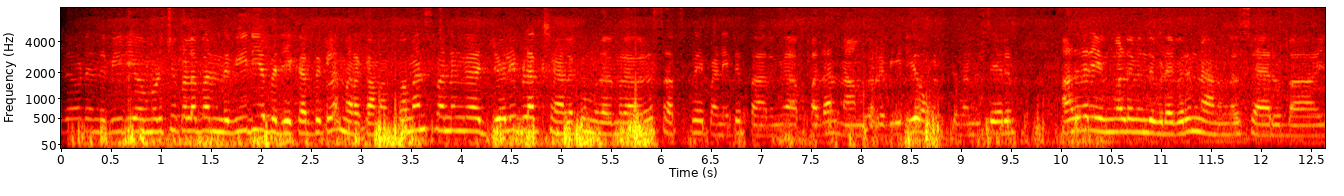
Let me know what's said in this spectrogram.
இதோட இந்த வீடியோ முடிச்சுக்கொள்ள பாரு இந்த வீடியோ பற்றிய கருத்துக்களை மறக்காம கமெண்ட்ஸ் பண்ணுங்க. ஜோலி பிளாக் சேனலுக்கு முதல் முறை சப்ஸ்கிரைப் பண்ணிட்டு பாருங்க. அப்பதான் நான் வர வீடியோ உங்களுக்கு வந்து சேரும். அதுவரை உங்களிடம் வந்து விடைபெறும். நான் உங்கள் சேரு பாய்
